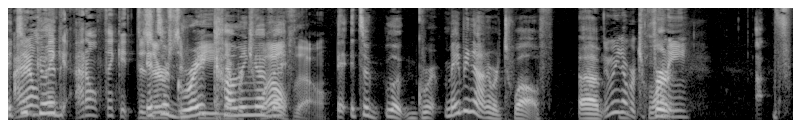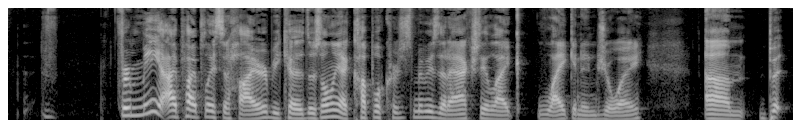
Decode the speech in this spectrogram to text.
It's I a don't good. think I don't think it it's deserves a great to be coming number 12, of it. though. It's a look. Gr- maybe not number twelve. Uh, Maybe number for- 20. for me, I probably place it higher because there's only a couple Christmas movies that I actually like, like and enjoy. Um, but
